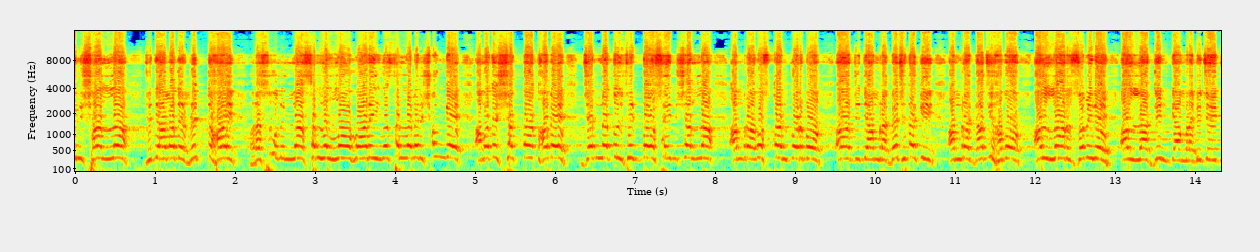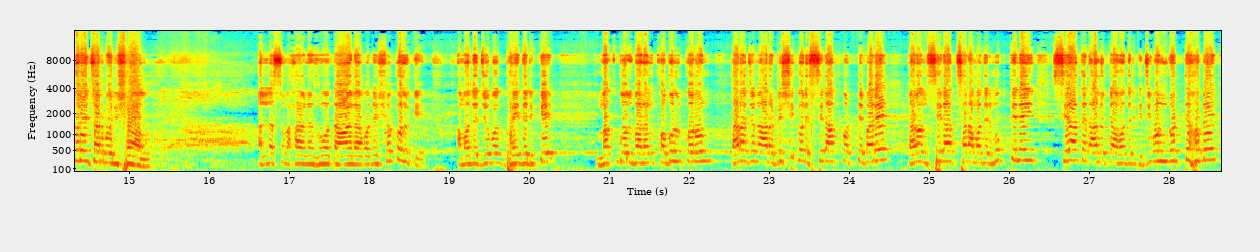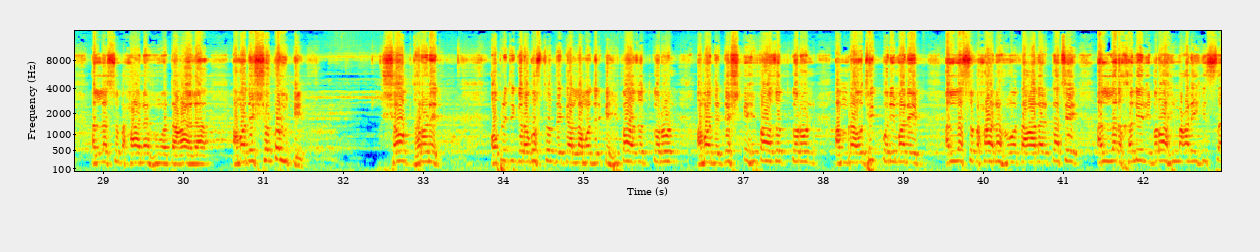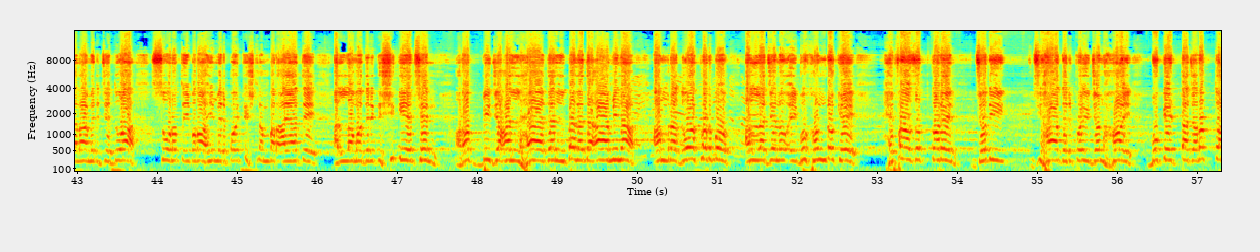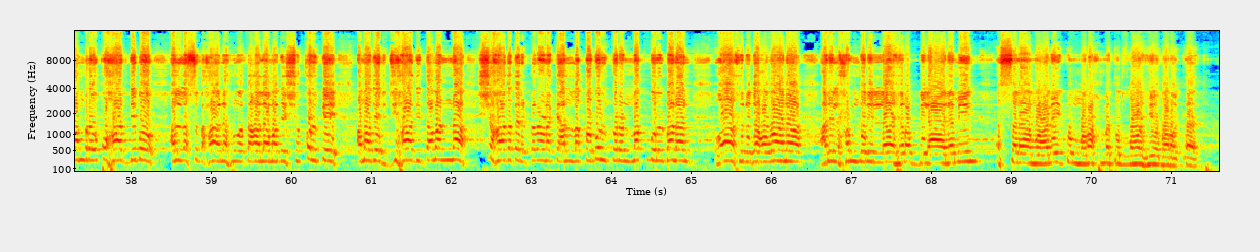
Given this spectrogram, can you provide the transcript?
ইনশাআল্লাহ যদি আমাদের মৃত্যু হয়, রাসূলুল্লাহ সাল্লাল্লাহু আলাইহি সঙ্গে আমাদের সাক্ষাৎ হবে, জান্নাতুল ফিরদাউসে, ইনশাআল্লাহ আমরা অবস্থান করব। আর যদি আমরা বেঁচে থাকি, আমরা গাজী হব, আল্লাহর জমিনে আল্লাহর দিনকে আমরা বিজয়ী করে ছাড়বো, ইনশাআল্লাহ। আল্লাহ তাআলা আমাদের সকলকে, আমাদের যুবক ভাইদেরকে মকবুল বানান কবুল করুন। তারা যেন আরও বেশি করে সিরাত পড়তে পারে। কারণ সিরাত ছাড়া আমাদের মুক্তি নেই। সিরাতের আলোকে আমাদেরকে জীবন গড়তে হবে। আল্লাহ তাআলা আমাদের সকলকে সব ধরনের অপ্রীতিকর অবস্থা থেকে আল্লাহ আমাদেরকে হেফাজত করুন, আমাদের দেশকে হেফাজত করুন। আমরা অধিক পরিমাণে আল্লাহ ওয়া কাছে আল্লাহর খলিল ইব্রাহিম আলী সালামের যে দোয়া, সূরাত ইব্রাহিমের 35 নম্বর আয়াতে আল্লাহ আমাদেরকে শিখিয়েছেন, রব্বি বালাদা আমিনা। আমরা দোয়া করব, আল্লাহ যেন এই ভূখণ্ডকে হেফাজত করেন। যদি জিহাদের প্রয়োজন হয়, বুকের তাজা রক্ত আমরা উপহার দেব। আল্লাহ তাআলা আমাদের সকলকে আমাদের জিহাদি তামান্না, শাহাদাতের প্রেরণাকে আল্লাহ কবুল করুন, মকবুল বানান। ওয়া আখিরু দাওয়ানা আনিল হামদুলিল্লাহি রাব্বিল আলামিন। আসসালামু আলাইকুম রাহমাতুল্লাহি ওয়া বারাকাতুহু।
